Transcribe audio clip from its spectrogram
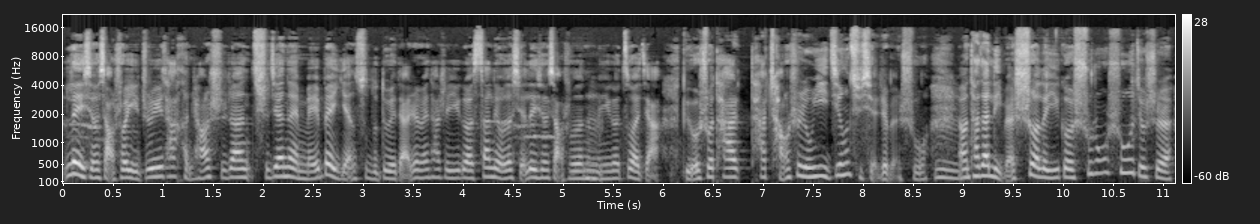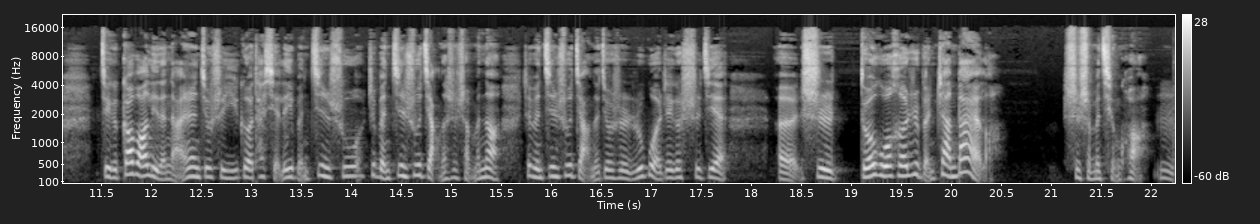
类型小说，以至于他很长时间时间内没被严肃的对待，认为他是一个三流的写类型小说的那么一个作家。比如说，他他尝试用易经去写这本书，然后他在里面设了一个书中书，就是这个高堡里的男人就是一个他写了一本禁书。这本禁书讲的是什么呢？这本禁书讲的就是如果这个世界，呃，是德国和日本战败了。是什么情况？嗯，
